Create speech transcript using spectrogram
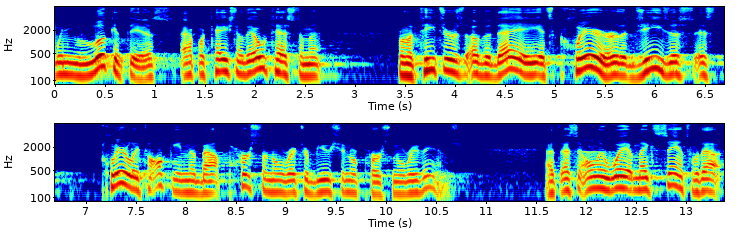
When you look at this application of the Old Testament from the teachers of the day, it's clear that Jesus is clearly talking about personal retribution or personal revenge. That's the only way it makes sense without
